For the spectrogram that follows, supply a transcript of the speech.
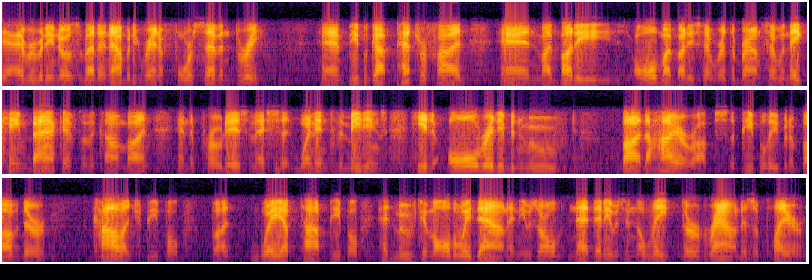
everybody knows about it now. But he ran a four seven three, and people got petrified. And my buddy, all my buddies that were at the Browns said when they came back after the combine and the pro days, and they went into the meetings, he had already been moved by the higher ups, the people even above their college people, but way up top people had moved him all the way down, and he was all then he was in the late third round as a player.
